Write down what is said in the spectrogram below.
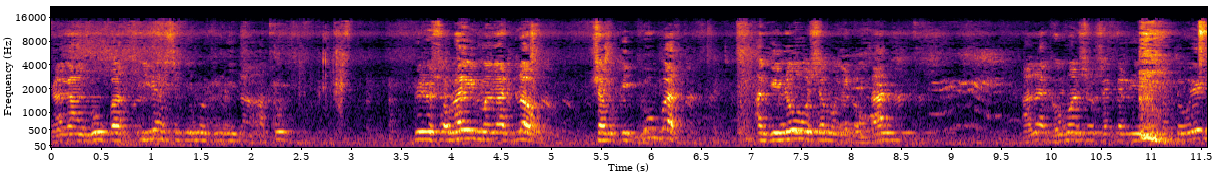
Ngagang gubat iya sa ginugili na ato. Pero sa ulay mga adlaw, sa gubat ang ginoo sa mga lutan. Ala, gumanso sa kanila sa tuwid.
